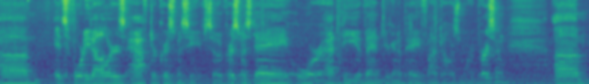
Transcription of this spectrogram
Um, it's forty dollars after Christmas Eve. So Christmas Day or at the event, you're going to pay five dollars more per person. Um,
